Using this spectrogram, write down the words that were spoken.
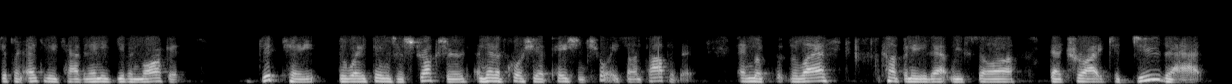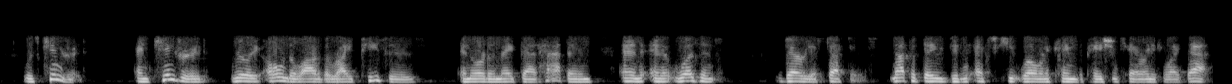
different entities have in any given market dictate the way things are structured. And then, of course, you have patient choice on top of it. And look, the last company that we saw that tried to do that was Kindred. And Kindred really owned a lot of the right pieces in order to make that happen. And, and it wasn't very effective. Not that they didn't execute well when it came to patient care or anything like that,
